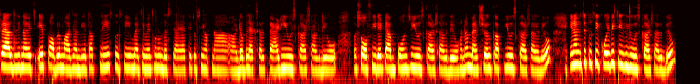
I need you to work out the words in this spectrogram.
ਟ੍ਰਾਇਲ ਦੇ ਦਿਨਾਂ ਵਿੱਚ ਇਹ ਪ੍ਰੋਬਲਮ ਆ ਜਾਂਦੀ ਹੈ, ਤਾਂ ਪਲੀਜ਼ ਤੁਸੀਂ, ਮੈਂ ਜਿਵੇਂ ਤੁਹਾਨੂੰ ਦੱਸਿਆ ਆ ਕਿ ਤੁਸੀਂ ਆਪਣਾ ਡਬਲ ਐਕਸਲ ਪੈਡ ਯੂਜ਼ ਕਰ ਸਕਦੇ ਹੋ ਸੋਫੀ ਦੇ ਟੈਂਪੋਨਸ ਯੂਜ਼ ਕਰ ਸਕਦੇ ਹੋ ਹੈ ਨਾ ਮੈਂਸਟਰਲ ਕੱਪ ਯੂਜ਼ ਕਰ ਸਕਦੇ ਹੋ, ਇਹਨਾਂ ਵਿੱਚ ਤੁਸੀਂ ਕੋਈ ਵੀ ਚੀਜ਼ ਯੂਜ਼ ਕਰ ਸਕਦੇ ਹੋ।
